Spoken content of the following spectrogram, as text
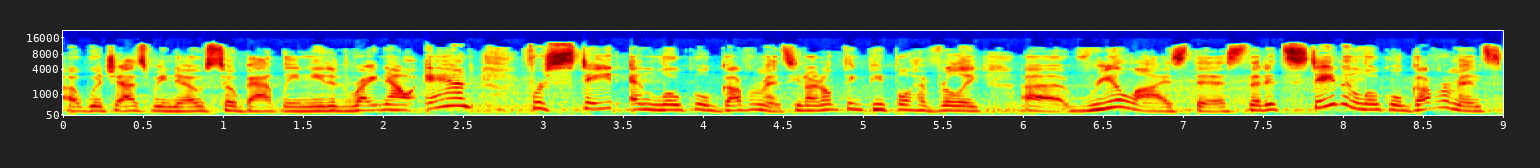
uh, which, as we know, so badly needed right now, and for state and local governments. You know, I don't think people have really uh, realized this, that it's state and local governments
